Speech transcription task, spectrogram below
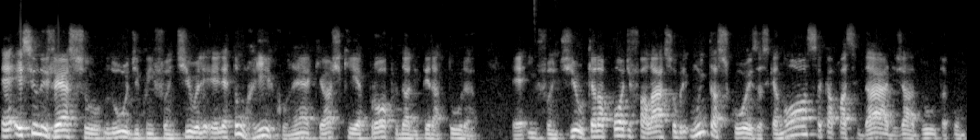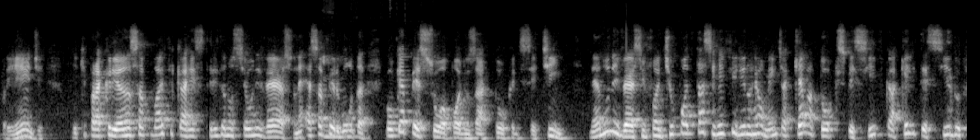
É, esse universo lúdico infantil, ele, ele, é tão rico, né, que eu acho que é próprio da literatura é, infantil, que ela pode falar sobre muitas coisas que a nossa capacidade já adulta compreende e que para a criança vai ficar restrita no seu universo. Né? Essa pergunta, qualquer pessoa pode usar touca de cetim? Né? No universo infantil pode estar se referindo realmente àquela touca específica, àquele tecido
